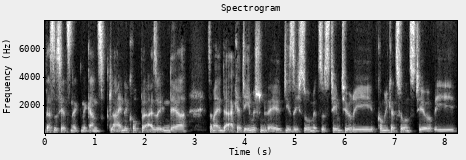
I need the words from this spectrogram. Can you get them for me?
das ist jetzt eine, eine, ganz kleine Gruppe, also in der, sag mal, in der akademischen Welt, die sich so mit Systemtheorie, Kommunikationstheorie,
